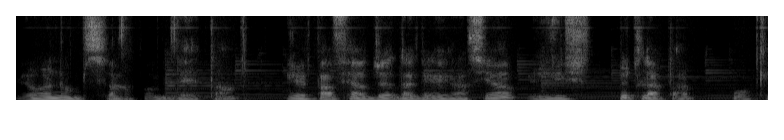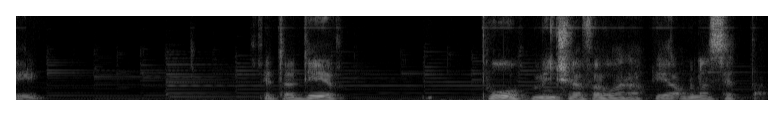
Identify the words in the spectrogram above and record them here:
je renomme ça comme data. Je vais pas faire d'agrégation, juste toute la table. OK. C'est-à-dire, pour Minchafa Warapia, on a cette table.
